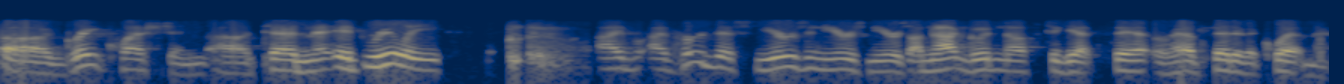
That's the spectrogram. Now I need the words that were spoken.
Uh, great question, uh, Ted. And it really, I've I've heard this years and years and years. I'm not good enough to get fit or have fitted equipment.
